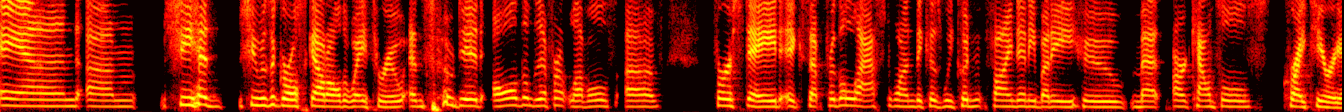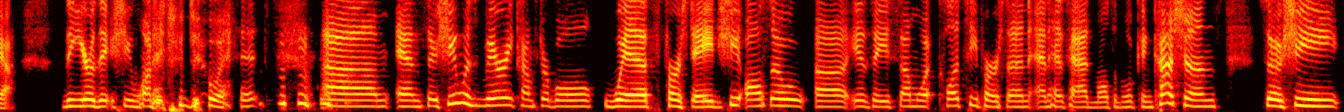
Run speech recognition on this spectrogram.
and um, she had she was a Girl Scout all the way through, and so did all the different levels of first aid except for the last one because we couldn't find anybody who met our council's criteria the year that she wanted to do it. um, and so she was very comfortable with first aid. She also uh, is a somewhat klutzy person and has had multiple concussions. So she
